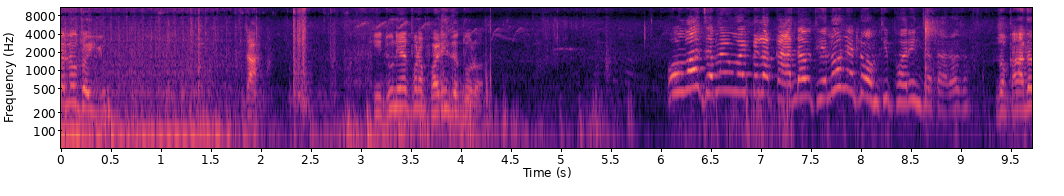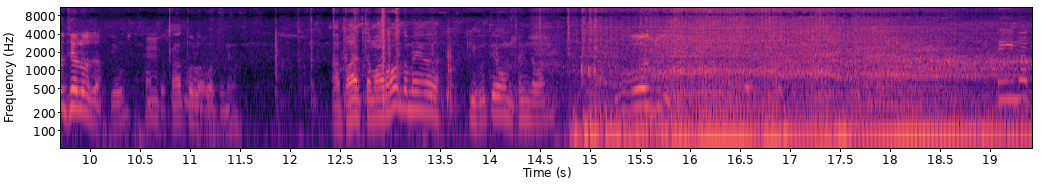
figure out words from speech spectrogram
એટલું થઈ ગયું. જા. કીધું ને પણ ફરી જતો રહો. ઓવા જમે હોય પેલો કાદવ થેલો ને એટલે ઓમથી ફરીને જતા રહો જો કાદવ થેલો છે. સાતો લાવો તને આભાર તમારો હો, તમે કીધું તે ઓમ થઈને જવાનું. ઓજુ તેમાં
